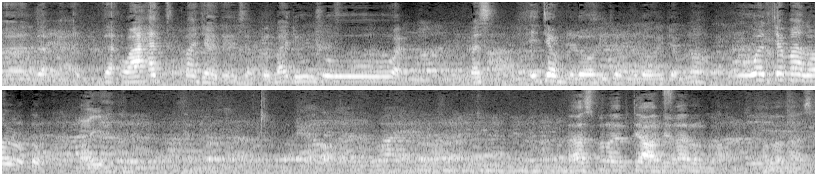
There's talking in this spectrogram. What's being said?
آه، واحد ما جهد يسبر ما جه شوع بس يجملوه يجملوه يجملوه والجمال والقرب ما يهدي. أصبر ابتاع في غير القرآن الله ناسي.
